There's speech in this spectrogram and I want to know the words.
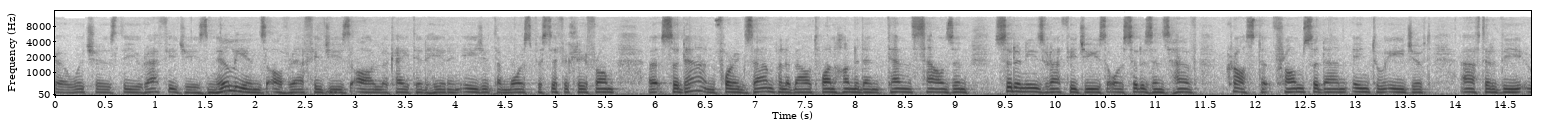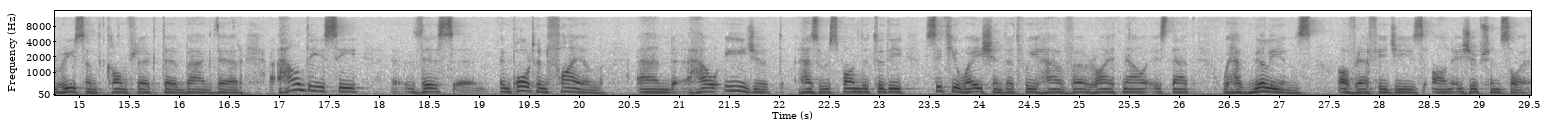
uh, which is the refugees. Millions of refugees are located here in Egypt, and more specifically from uh, Sudan. For example, about 110,000 Sudanese refugees or citizens have crossed from Sudan into Egypt after the recent conflict uh, back there. How do you see uh, this important file and how Egypt has responded to the situation that we have right now is that we have millions of refugees on Egyptian soil.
